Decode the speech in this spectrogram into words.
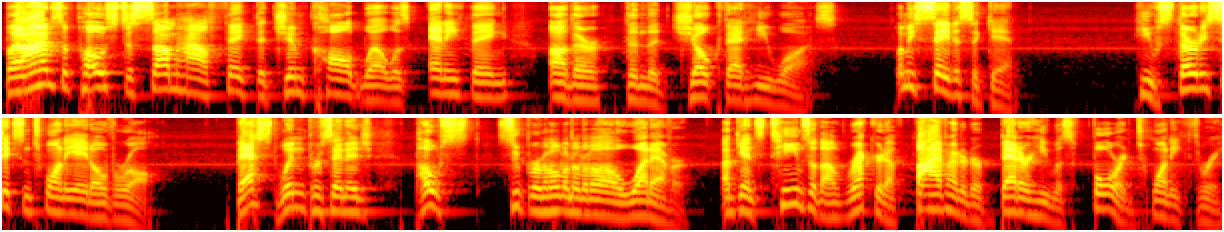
But I'm supposed to somehow think that Jim Caldwell was anything other than the joke that he was. Let me say this again. He was 36 and 28 overall. Best win percentage post Super Bowl, whatever. Against teams with a record of 500 or better, he was 4 and 23.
